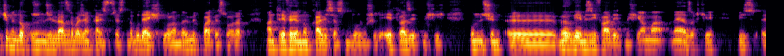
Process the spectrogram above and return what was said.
2009-cu ildə Azərbaycan Konstitusiyasında bu dəyişiklik olanda Ümid Partiyası olaraq antireferendum koalisiyasında olmuşuq, etiraz etmişik. Bunun üçün e, mövqeyimizi ifadə etmişik. Amma nə yazıq ki, biz e,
